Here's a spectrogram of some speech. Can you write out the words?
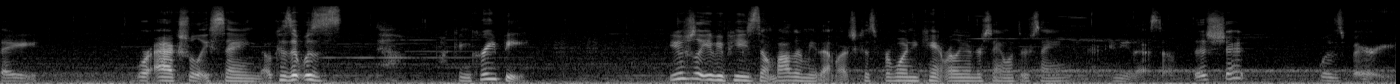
they were actually saying though, because it was fucking creepy. Usually EVPs don't bother me that much, because for one, you can't really understand what they're saying, any of that stuff. This shit was very.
